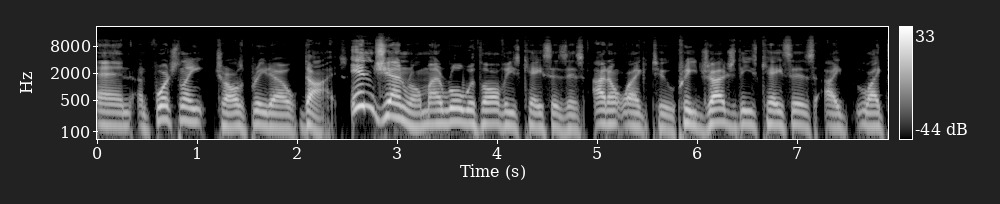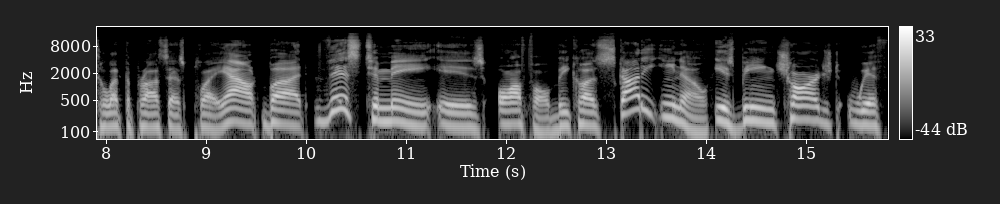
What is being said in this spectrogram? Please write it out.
and unfortunately, Charles Brito dies. In general, my rule with all these cases is I don't like to prejudge these cases. I like to let the process play out. But this to me is awful because Scotty Eno is being charged with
